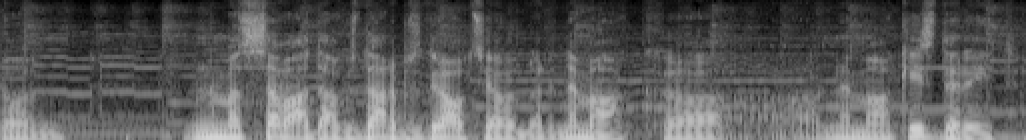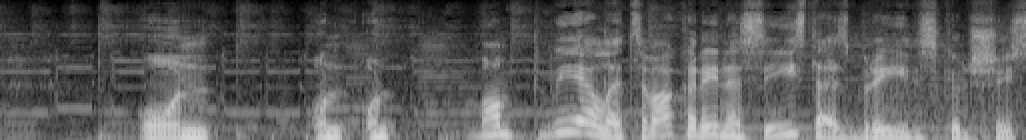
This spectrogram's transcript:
Jo nemaz savādākus darbus Grauds jau nemāk, nemāk izdarīt. Un, un, un man pielieca vakar Ines īstais brīdis, kad šis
